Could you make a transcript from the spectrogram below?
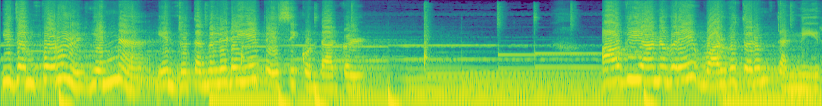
இதன் பொருள் என்ன? என்று தங்களிடையே பேசிக் கொண்டார்கள். ஆவியானவரே வாழ்வு தரும் தண்ணீர்.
